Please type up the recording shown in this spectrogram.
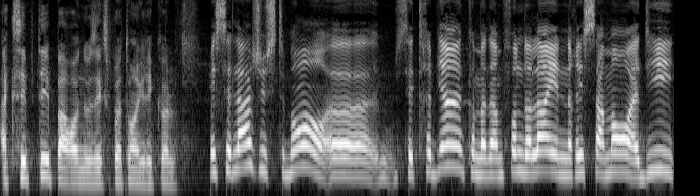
acceptée par nos exploitants agricoles? Mais c'est là justement, c'est très bien que Mme von der Leyen récemment a dit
